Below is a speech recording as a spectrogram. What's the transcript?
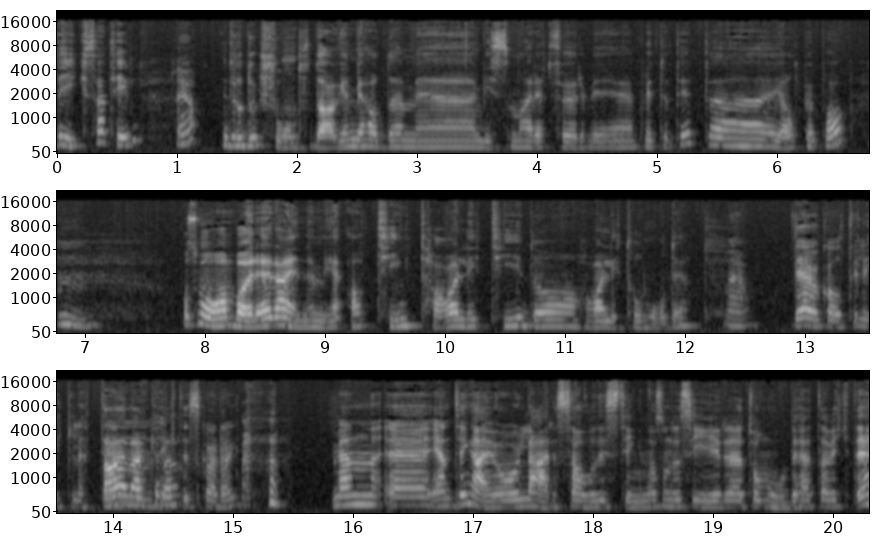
det gikk seg til. Ja. Introduksjonsdagen vi hadde med Visma rett før vi flyttet dit, det hjalp jo på. Mm. Og så må man bare regne med at ting tar litt tid og ha litt tålmodighet. Ja. Det er jo ikke alltid like lett i en hektisk hverdag. Men én ting er jo å lære seg alle disse tingene, og som du sier, eh, tålmodighet er viktig.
